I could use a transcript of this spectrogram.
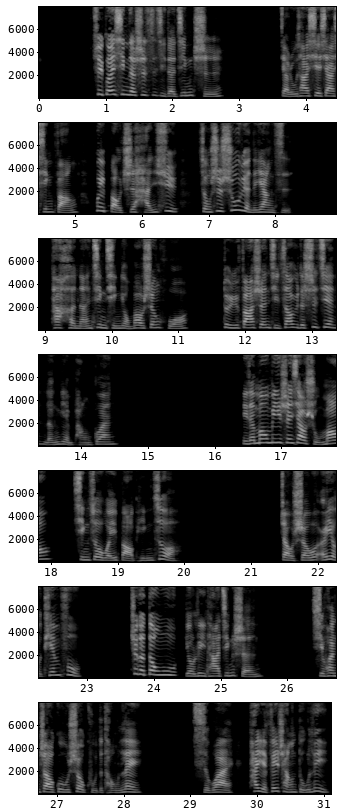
最关心的是自己的矜持。假如他卸下心防，会保持含蓄、总是疏远的样子。他很难尽情拥抱生活，对于发生及遭遇的事件冷眼旁观。你的猫咪生肖属猫，星座为宝瓶座。早熟而有天赋，这个动物有利他精神，喜欢照顾受苦的同类。此外，他也非常独立，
